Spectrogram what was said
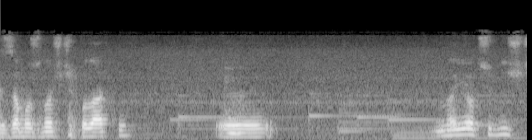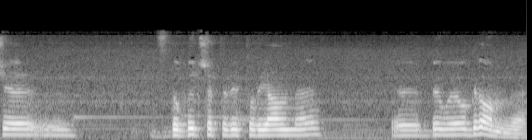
zamożności Polaków. No i oczywiście zdobycze terytorialne były ogromne.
